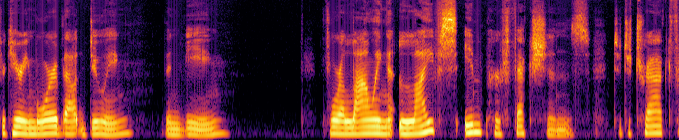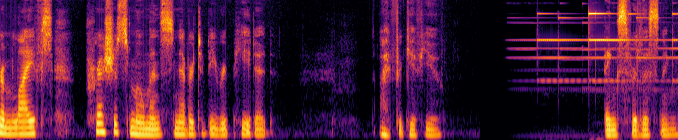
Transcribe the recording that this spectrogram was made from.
for caring more about doing than being, for allowing life's imperfections to detract from life's precious moments never to be repeated. I forgive you. Thanks for listening.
